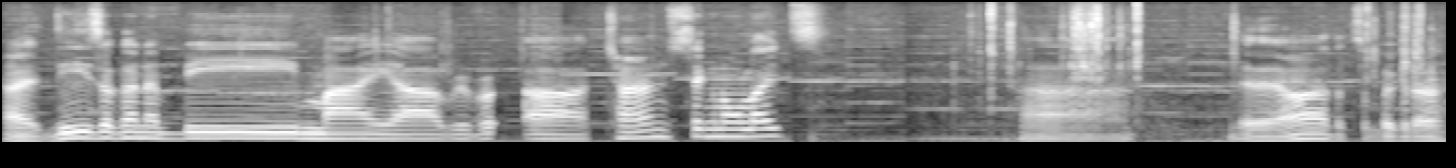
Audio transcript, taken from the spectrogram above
All right these are gonna be my uh, uh, turn signal lights uh, there they are. That's a bigger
